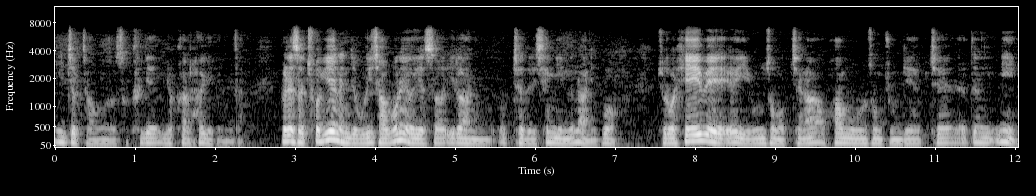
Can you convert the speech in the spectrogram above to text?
인적 자원으로서 크게 역할을 하게 됩니다. 그래서 초기에는 이제 우리 자본에 의해서 이러한 업체들이 생긴 건 아니고 주로 해외의 운송업체나 화물 운송 중개업체 등이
